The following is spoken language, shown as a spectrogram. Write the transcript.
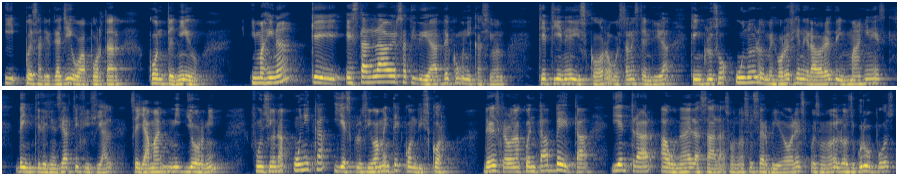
y pues salir de allí o aportar contenido. Imagina que esta es la versatilidad de comunicación que tiene Discord o es tan extendida que incluso uno de los mejores generadores de imágenes de inteligencia artificial se llama Midjourney funciona única y exclusivamente con Discord. Debes crear una cuenta beta y entrar a una de las salas, uno de sus servidores, pues uno de los grupos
